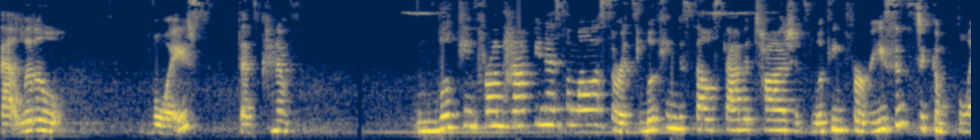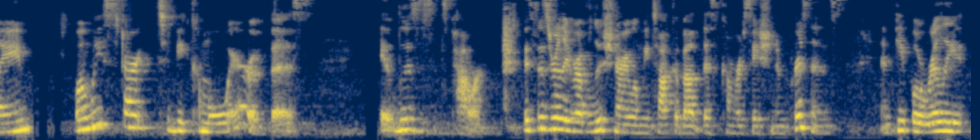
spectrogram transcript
that little voice that's kind of looking for unhappiness almost, or it's looking to self sabotage, it's looking for reasons to complain. When we start to become aware of this, it loses its power. This is really revolutionary when we talk about this conversation in prisons, and people really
